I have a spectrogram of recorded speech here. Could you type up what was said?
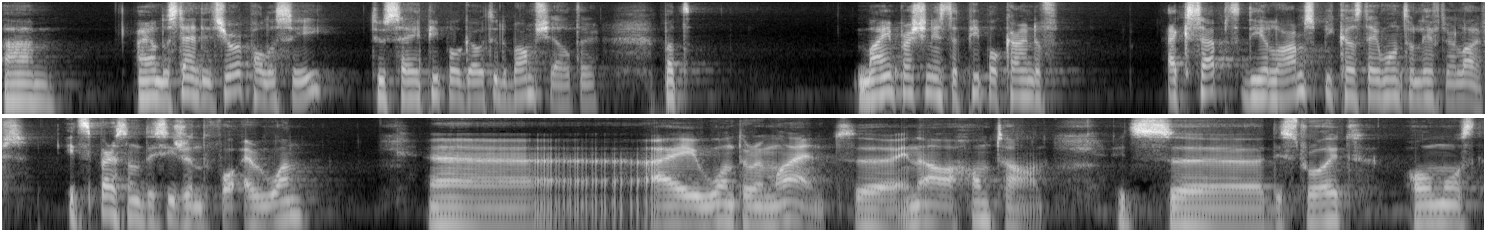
Um, I understand it's your policy to say people go to the bomb shelter, but my impression is that people kind of accept the alarms because they want to live their lives. It's personal decision for everyone. Uh, I want to remind uh, in our hometown, it's uh, destroyed almost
